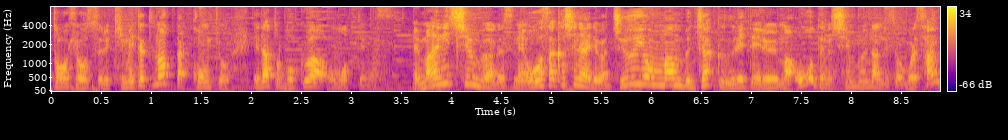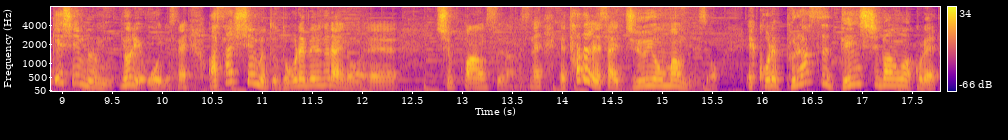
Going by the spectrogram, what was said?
投票する決め手となった根拠だと僕は思っています。毎日新聞はですね、大阪市内では14万部弱売れている、まあ、大手の新聞なんですよ。これ産経新聞より多いですね。朝日新聞と同レベルぐらいの、えー、出版数なんですね。ただでさえ14万部ですよ。えこれプラス電子版はこれ、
